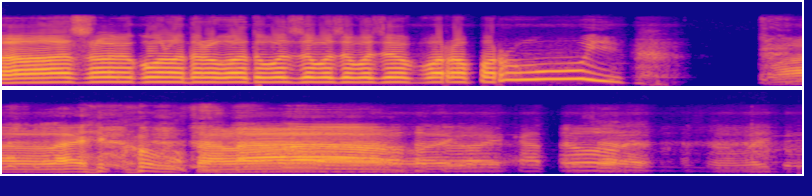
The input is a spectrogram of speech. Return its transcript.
Assalamualaikum warahmatullahi wabarakatuh. Para parui. Waalaikumsalam. Assalamualaikum.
